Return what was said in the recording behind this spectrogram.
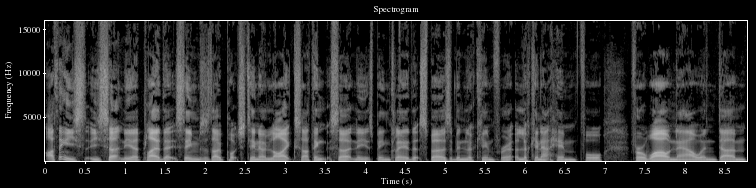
I think he's he's certainly a player that it seems as though Pochettino likes. I think certainly it's been clear that Spurs have been looking for looking at him for for a while now. And um,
